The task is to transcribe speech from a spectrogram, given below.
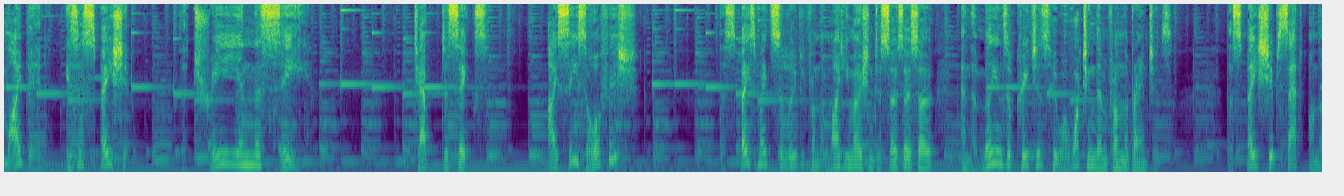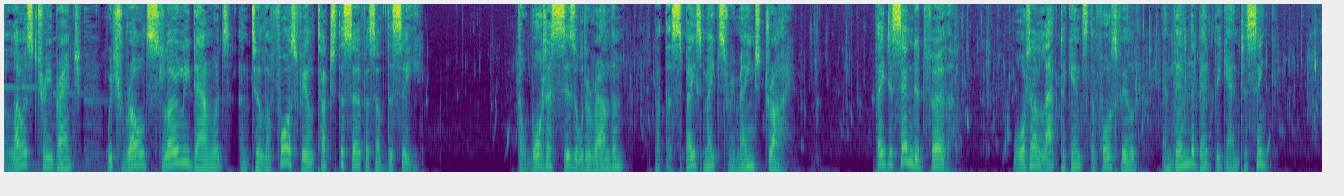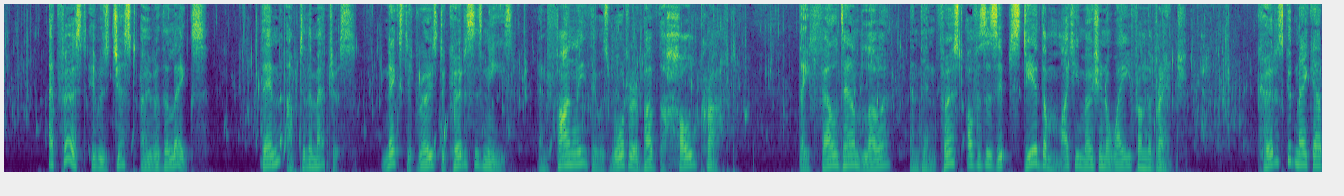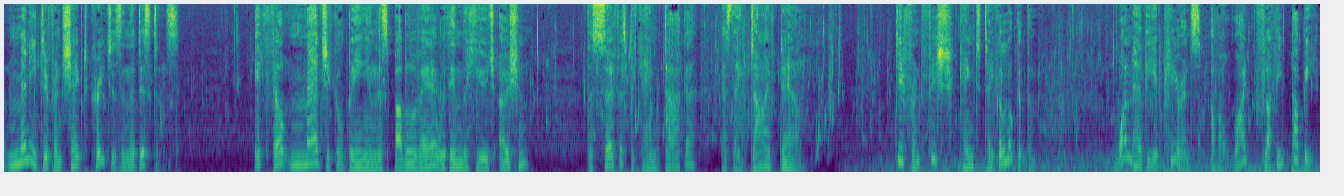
My bed is a spaceship, the tree in the sea. Chapter 6 I See Saw Fish. The space mates saluted from the mighty motion to So So So and the millions of creatures who were watching them from the branches. The spaceship sat on the lowest tree branch, which rolled slowly downwards until the force field touched the surface of the sea. The water sizzled around them, but the space mates remained dry. They descended further. Water lapped against the force field, and then the bed began to sink. At first, it was just over the legs, then up to the mattress. Next, it rose to Curtis's knees, and finally, there was water above the whole craft. They fell down lower, and then First Officer Zip steered the mighty motion away from the branch. Curtis could make out many different shaped creatures in the distance. It felt magical being in this bubble of air within the huge ocean. The surface became darker as they dived down. Different fish came to take a look at them. One had the appearance of a white, fluffy puppy,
